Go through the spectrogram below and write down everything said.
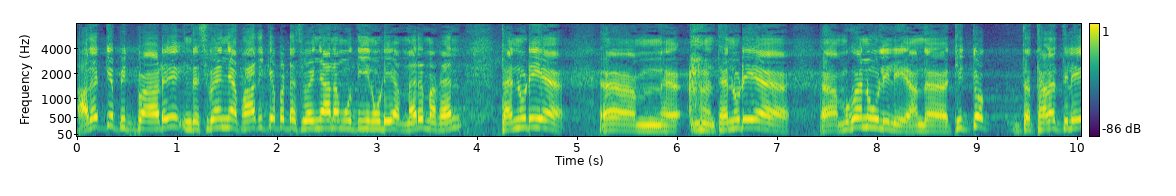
அதற்கு பிற்பாடு இந்த சிவஞா பாதிக்கப்பட்ட சிவஞானமூர்த்தியினுடைய மருமகன் தன்னுடைய தன்னுடைய முகநூலிலே அந்த டிக்டாக் த- தளத்திலே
